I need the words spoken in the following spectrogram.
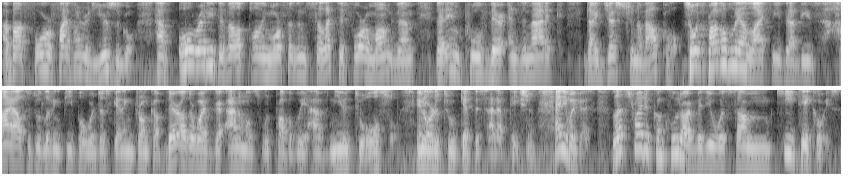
about four or five hundred years ago, have already developed polymorphisms selected for among them that improve their enzymatic digestion of alcohol. So it's probably unlikely that these high altitude living people were just getting drunk up there, otherwise their animals would probably have needed to also in order to get this adaptation. Anyway guys, let's try to conclude our video with some key takeaways.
